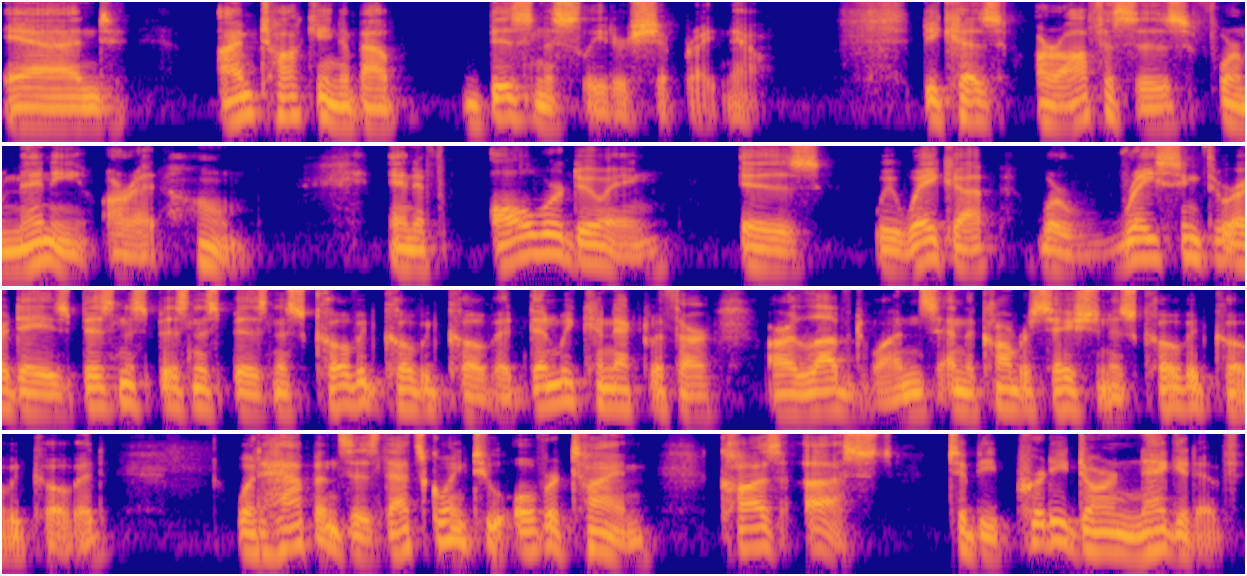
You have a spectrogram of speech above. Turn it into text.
And I'm talking about business leadership right now because our offices, for many, are at home. And if all we're doing is we wake up, we're racing through our days, business, business, business, COVID, COVID, COVID. Then we connect with our, our loved ones, and the conversation is COVID, COVID, COVID. What happens is that's going to, over time, cause us to be pretty darn negative.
